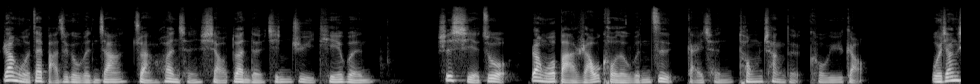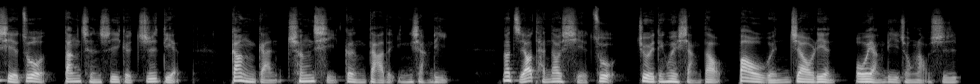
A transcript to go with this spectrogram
让我再把这个文章转换成小段的金句贴文，是写作让我把绕口的文字改成通畅的口语稿。我将写作当成是一个支点，杠杆撑起更大的影响力。那只要谈到写作，就一定会想到豹文教练欧阳立中老师。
